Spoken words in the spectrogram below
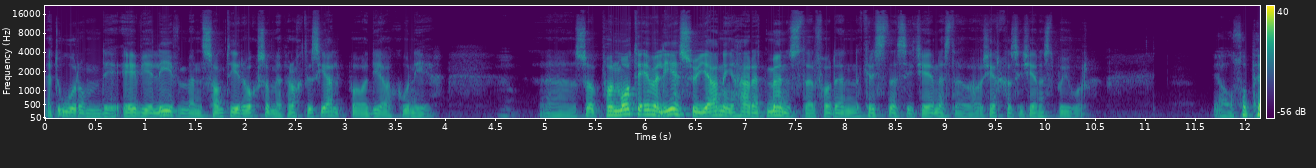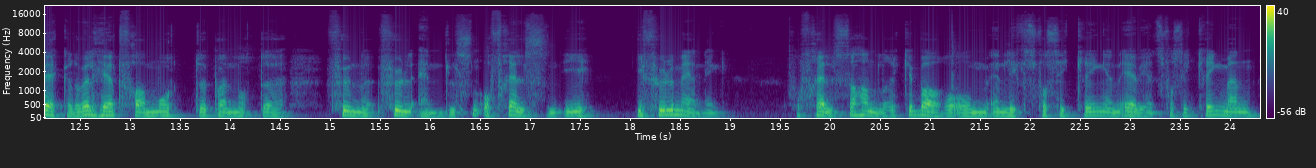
et ord om det evige liv, men samtidig også med praktisk hjelp og diakoni. Eh, så på en måte er vel Jesu gjerning her et mønster for den kristnes tjeneste og kirkas tjeneste på jord. Ja, og så peker det vel helt fram mot eh, på en måte fullendelsen og frelsen i, i full mening. For frelse handler ikke bare om en livsforsikring, en evighetsforsikring, men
